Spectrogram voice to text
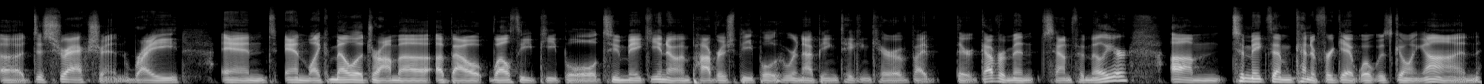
uh, distraction, right? And and like melodrama about wealthy people to make you know impoverished people who are not being taken care of by their government sound familiar um, to make them kind of forget what was going on.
